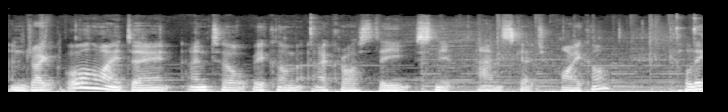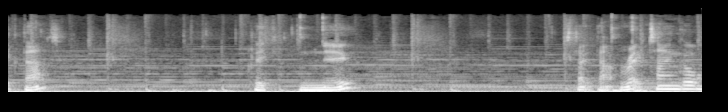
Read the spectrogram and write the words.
and drag all the way down until we come across the snip and sketch icon. Click that, click New, select that rectangle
